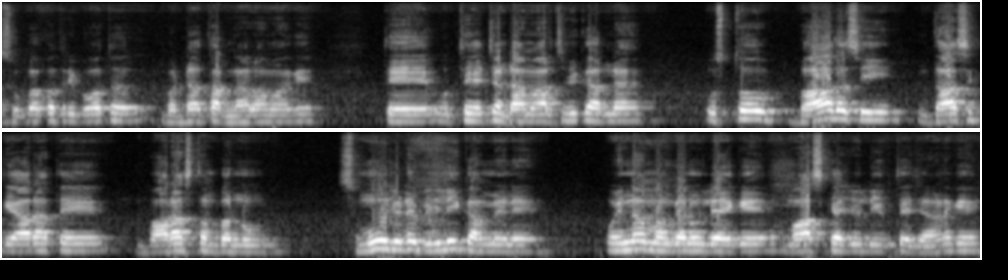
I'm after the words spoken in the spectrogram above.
ਸੂਬਾ ਪੱਧਰੀ ਬਹੁਤ ਵੱਡਾ ਧਰਨਾ ਲਾਵਾਂਗੇ ਤੇ ਉੱਥੇ ਝੰਡਾ ਮਾਰਚ ਵੀ ਕਰਨਾ ਹੈ। ਉਸ ਤੋਂ ਬਾਅਦ ਅਸੀਂ 10 11 ਤੇ 12 ਸਤੰਬਰ ਨੂੰ ਸਮੂਹ ਜਿਹੜੇ ਬਿਜਲੀ ਕਾਮੇ ਨੇ, ਉਹ ਇਹਨਾਂ ਮੰਗਾਂ ਨੂੰ ਲੈ ਕੇ ਮਾਸ ਕੈਜੂਅਲ ਲੀਵ ਤੇ ਜਾਣਗੇ।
